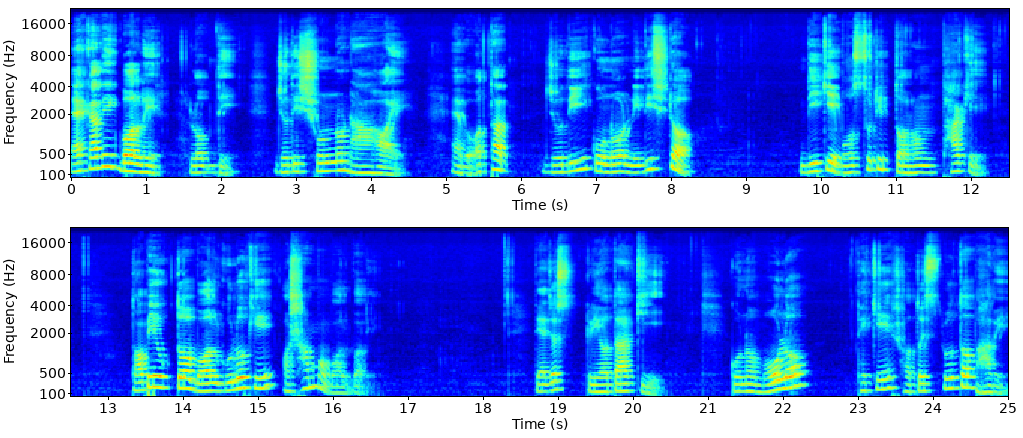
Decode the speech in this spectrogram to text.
একাধিক বলের লব্ধি যদি শূন্য না হয় এবং অর্থাৎ যদি কোনো নির্দিষ্ট দিকে বস্তুটির ত্বরণ থাকে তবে উক্ত বলগুলোকে অসাম্য বল বলে তেজস্ক্রিয়তা কি? কোনো মৌল থেকে স্বতঃস্ফূর্তভাবে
